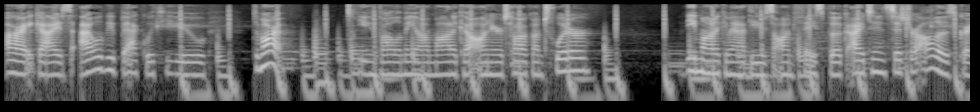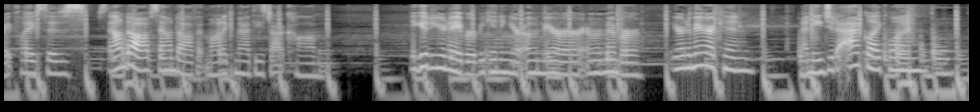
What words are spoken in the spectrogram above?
All right, guys, I will be back with you tomorrow. You can follow me on Monica On Air Talk on Twitter, the Monica Matthews on Facebook, iTunes, Stitcher, all those great places. Sound off, sound off at monicamatthews.com. Be good to your neighbor, beginning your own mirror. And remember, you're an American. I need you to act like one.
